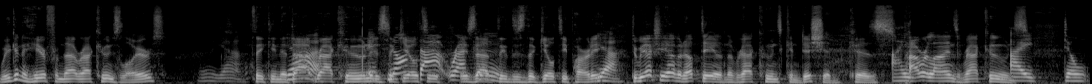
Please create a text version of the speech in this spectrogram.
We're going to hear from that raccoon's lawyers. Oh, yeah. Thinking that yeah. that raccoon it's is the guilty that is that the, is the guilty party. Yeah. Do we actually have an update on the raccoon's condition? Because power lines and raccoons. I don't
